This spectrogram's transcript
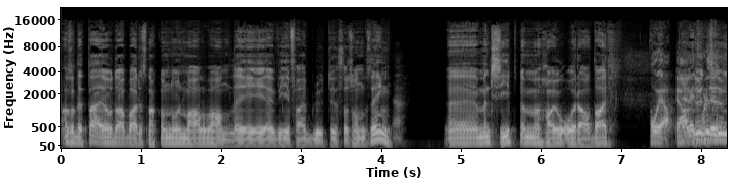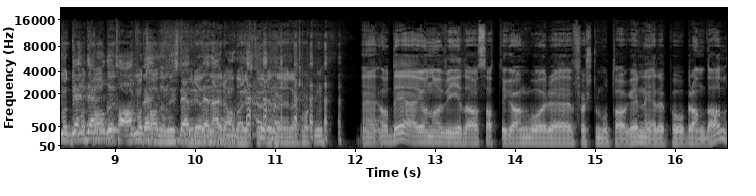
altså dette er jo da bare snakk om normal, vanlig Wi-Fi, Bluetooth og sånne ting. Eh, Men skip de har jo òg radar. Å ja. Ja, du, det, du, må, du, må ta, du må ta Den- historien, den den, radarhistorien, Lars Morten. Eh, Og det er jo når vi da satte i gang vår eh, første mottaker nede på Brandal,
